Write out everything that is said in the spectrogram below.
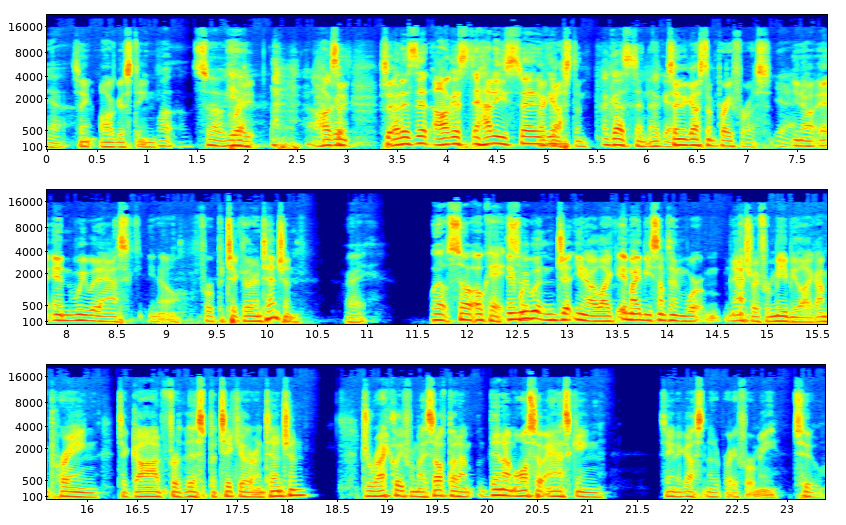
yeah. Saint Augustine. Well, so yeah, Pray. August. What is it? August. How do you say it again? Augustine. Augustine. Okay. Saint Augustine, pray for us. Yeah. You know, and we would ask, you know, for a particular intention. Right. Well, so okay, And so, we wouldn't, ju- you know, like it might be something where naturally for me be like, I'm praying to God for this particular intention directly for myself, but I'm then I'm also asking Saint Augustine to pray for me too.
